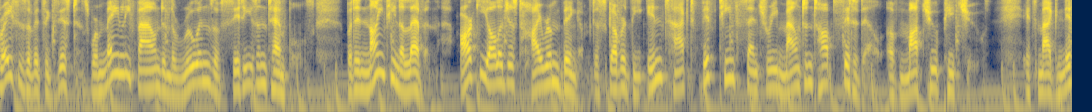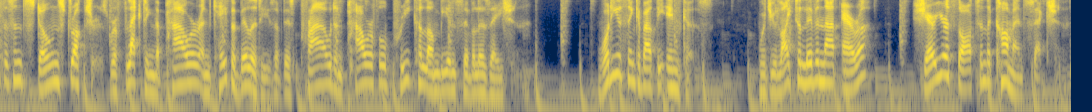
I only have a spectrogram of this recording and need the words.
Traces of its existence were mainly found in the ruins of cities and temples, but in 1911, archaeologist Hiram Bingham discovered the intact 15th century mountaintop citadel of Machu Picchu. Its magnificent stone structures reflecting the power and capabilities of this proud and powerful pre-Columbian civilization. What do you think about the Incas? Would you like to live in that era? Share your thoughts in the comments section.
